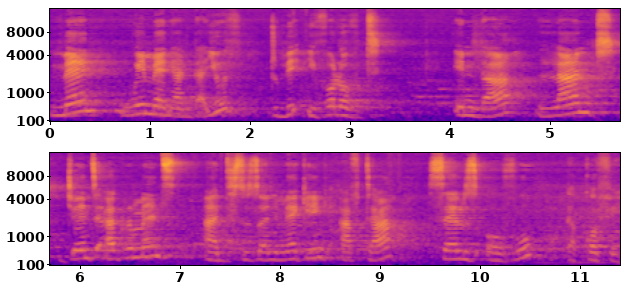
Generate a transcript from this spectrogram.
men, women, and the youth, to be involved in the land joint agreements and decision making after sales of the coffee.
